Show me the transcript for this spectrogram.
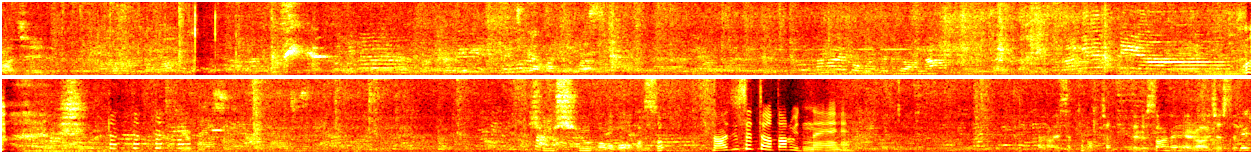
아직. 슈슈버거 먹어봤어? 라지 세트가 따로 있네. 아, 라지 세트 먹자. 되게 싸네, 라지 세트.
